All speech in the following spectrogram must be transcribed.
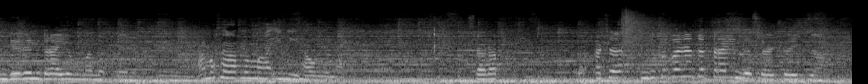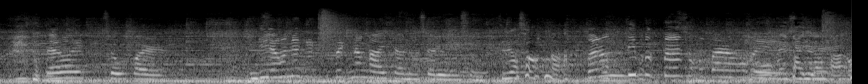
Hindi rin dry yung manok nila. Ang masarap yung mga inihaw nila. Sarap. Kasi hindi ko pa natatry yung dessert, wait lang. Pero it, so far, hindi ako nag-expect ng kahit anong seryoso. Seryoso nga. Parang hindi pagpasok okay. Oo, may kaya lang tao.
